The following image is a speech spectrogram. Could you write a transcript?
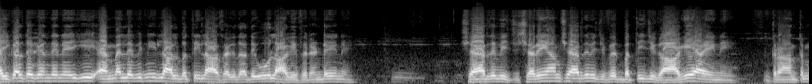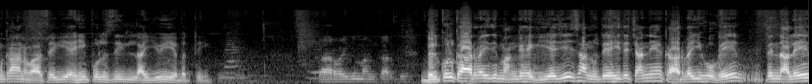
ਅੱਜ ਕੱਲ ਤੇ ਕਹਿੰਦੇ ਨੇ ਕਿ ਐਮਐਲਏ ਵੀ ਨਹੀਂ ਲਾਲ ਬੱਤੀ ਲਾ ਸਕਦਾ ਤੇ ਉਹ ਲਾ ਕੇ ਫਿਰਨ ਦੇ ਨੇ। ਸ਼ਹਿਰ ਦੇ ਵਿੱਚ ਸ਼ਰੇਆਮ ਸ਼ਹਿਰ ਦੇ ਵਿੱਚ ਫਿਰ ਬੱਤੀ ਜਗਾ ਕੇ ਆਏ ਨੇ। ਡਰਾਂ ਧਮਕਾਉਣ ਵਾਸਤੇ ਕਿ ਅਸੀਂ ਪੁਲਿਸ ਦੀ ਲਾਈ ਹੋਈ ਹੈ ਬੱਤੀ। ਕਾਰਵਾਈ ਦੀ ਮੰਗ ਕਰਦੇ? ਬਿਲਕੁਲ ਕਾਰਵਾਈ ਦੀ ਮੰਗ ਹੈਗੀ ਹੈ ਜੀ। ਸਾਨੂੰ ਤੇ ਅਸੀਂ ਤੇ ਚਾਹੁੰਦੇ ਹਾਂ ਕਾਰਵਾਈ ਹੋਵੇ ਤੇ ਨਾਲੇ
